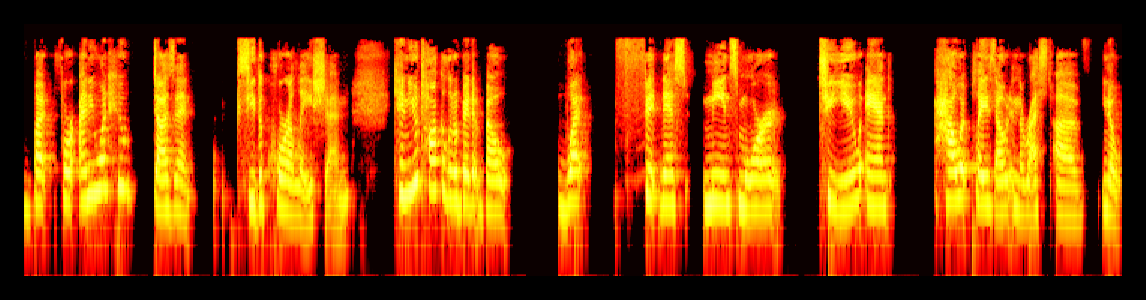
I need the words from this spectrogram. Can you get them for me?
But for anyone who doesn't see the correlation, can you talk a little bit about what fitness means more to you and how it plays out in the rest of you know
